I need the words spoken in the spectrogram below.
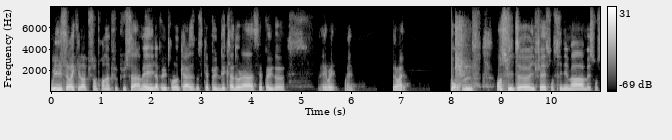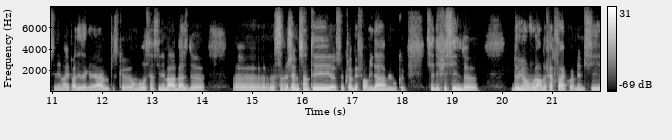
Oui, c'est vrai qu'il aurait pu s'en prendre un peu plus à, mais il n'a pas eu trop l'occasion parce qu'il n'y a pas eu de d'éclat d'Olas, il n'y a pas eu de. Mais oui, oui, c'est vrai. Bon, ensuite, il fait son cinéma, mais son cinéma n'est pas désagréable parce que, en gros, c'est un cinéma à base de. J'aime synthé, ce club est formidable, donc c'est difficile de, de lui en vouloir de faire ça, quoi, même si.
